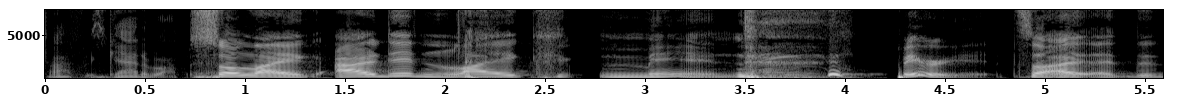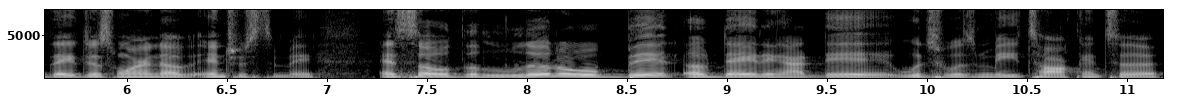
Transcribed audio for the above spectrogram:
I forgot about that. So like I didn't like men. Period. So I I- they just weren't of interest to me. And so the little bit of dating I did, which was me talking to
